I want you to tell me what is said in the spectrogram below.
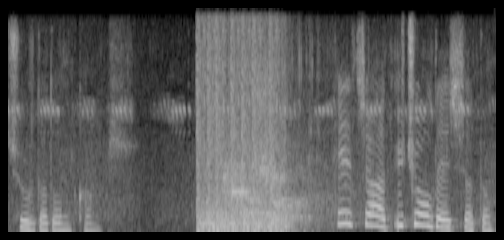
Şurada donup kalmış. Headshot. 3 oldu headshot'ım.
